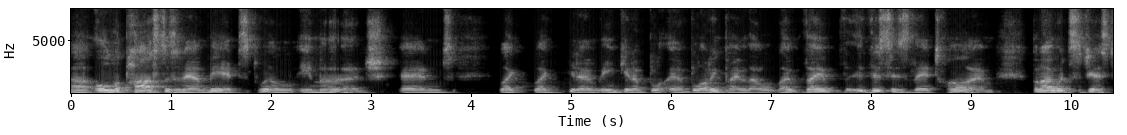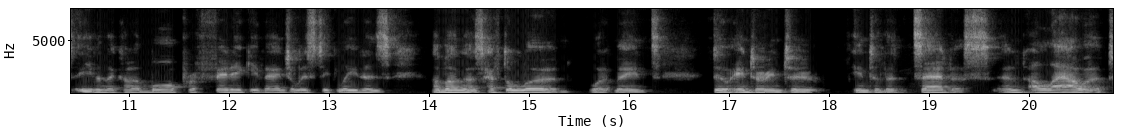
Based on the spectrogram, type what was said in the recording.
uh, all the pastors in our midst will emerge and like like you know ink in a, bl- a blotting paper they, they this is their time but i would suggest even the kind of more prophetic evangelistic leaders among us have to learn what it means to enter into into the sadness and allow it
